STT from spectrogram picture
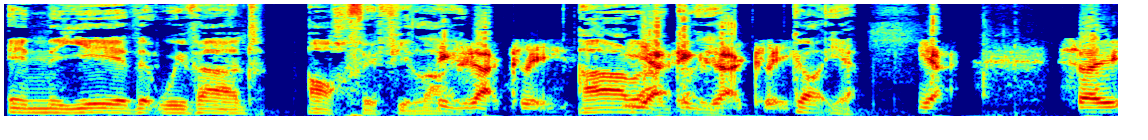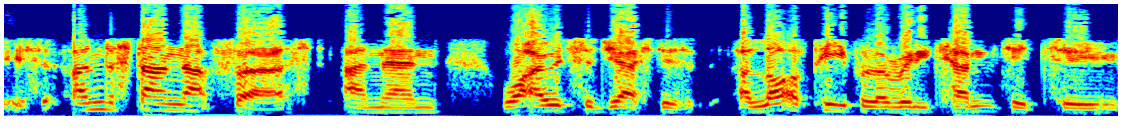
in the year that we've had off, if you like. exactly. Ah, right, yeah, got you. exactly. Got you. Yeah. So it's understand that first, and then what I would suggest is a lot of people are really tempted to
